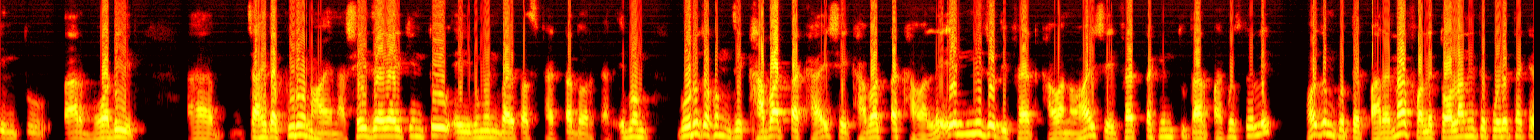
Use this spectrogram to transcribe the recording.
কিন্তু তার বডির চাহিদা পূরণ হয় না। সেই জায়গায় কিন্তু এই রুমেন বাইপাস ফ্যাটটা দরকার। এবং গরু যখন যে খাবারটা খায়, সেই খাবারটা খাওয়ালে এমনি যদি ফ্যাট খাওয়ানো হয়, সেই ফ্যাটটা কিন্তু তার পাকস্থলী হজম করতে পারে না। ফলে তলানিতে পড়ে থাকে।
